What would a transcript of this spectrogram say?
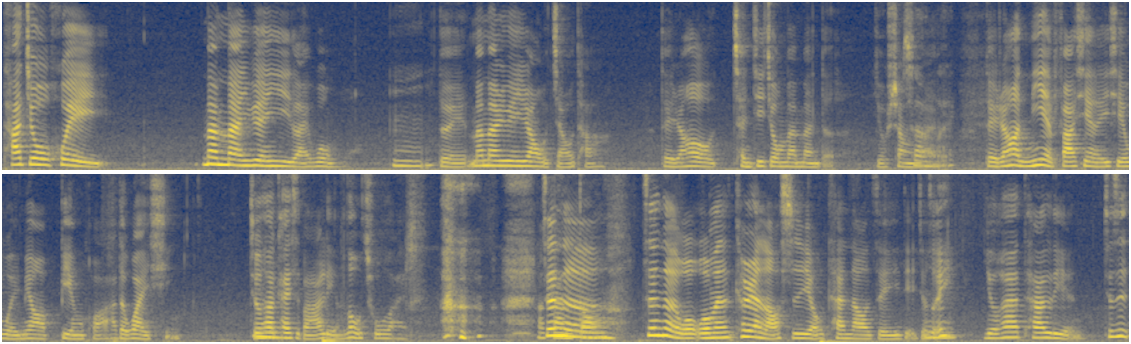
他就会。慢慢愿意来问我，嗯，对，慢慢愿意让我教他，对，然后成绩就慢慢的有上来，对，然后你也发现了一些微妙变化，它的外形，就他开始把他脸露出来，真的，真的，我我们客人老师有看到这一点，就说，哎，有他他脸，就是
